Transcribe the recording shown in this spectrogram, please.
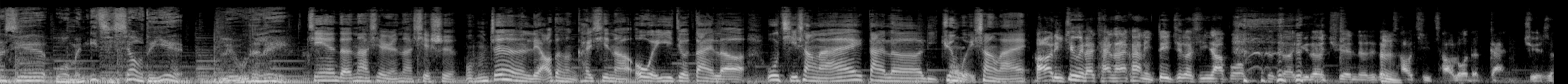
那些我们一起笑的夜，流的泪。今天的那些人那些事，我们真的聊得很开心呢。欧伟毅就带了乌奇上来，带了李俊伟上来。好，李俊伟来谈谈看你对这个新加坡 这个娱乐圈的这个潮起潮落的感觉是？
